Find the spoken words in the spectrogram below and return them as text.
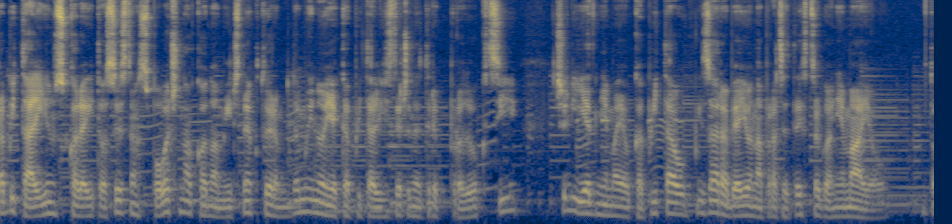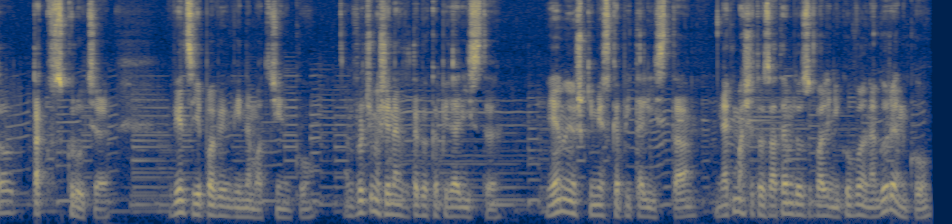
Kapitalizm z kolei to system społeczno-ekonomiczny, w którym dominuje kapitalistyczny tryb produkcji, czyli jedni mają kapitał i zarabiają na pracy tych, co go nie mają. To tak w skrócie. Więcej powiem w innym odcinku. Wrócimy się jednak do tego kapitalisty. Wiemy już, kim jest kapitalista. Jak ma się to zatem do zwolenników wolnego rynku?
